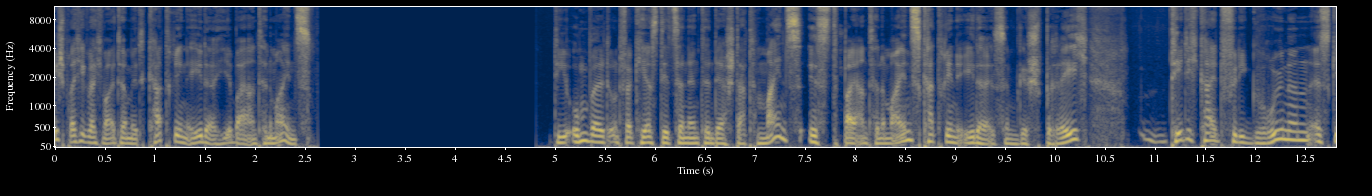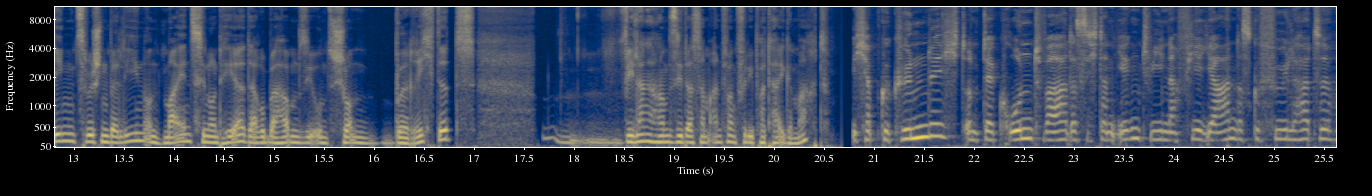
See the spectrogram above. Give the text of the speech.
Ich spreche gleich weiter mit Katrin Eder hier bei Antenne Mainz. Die Umwelt- und Verkehrsdezernentin der Stadt Mainz ist bei Antenne Mainz. Katrin Eder ist im Gespräch. Tätigkeit für die Grünen. Es ging zwischen Berlin und Mainz hin und her. Darüber haben Sie uns schon berichtet. Wie lange haben Sie das am Anfang für die Partei gemacht? Ich habe gekündigt und der Grund war, dass ich dann irgendwie nach vier Jahren das Gefühl hatte,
